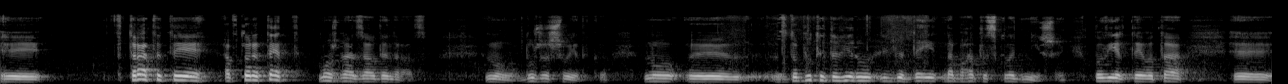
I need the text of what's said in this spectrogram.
Е, Втратити авторитет можна за один раз. Ну, дуже швидко. Ну, е, здобути довіру людей набагато складніше. Повірте, ота е,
